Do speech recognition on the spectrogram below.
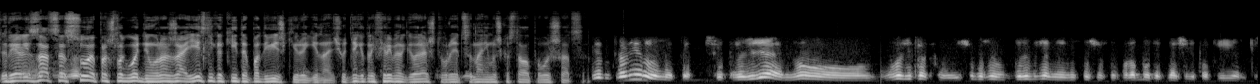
Реализация сои, прошлогодний урожай, есть ли какие-то подвижки, Юрий Геннадьевич? Вот некоторые фермеры говорят, что вроде цена немножко стала повышаться. Мы контролируем это, все проверяем, но вроде как еще даже я не слышал, что поработать начали по приемке.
